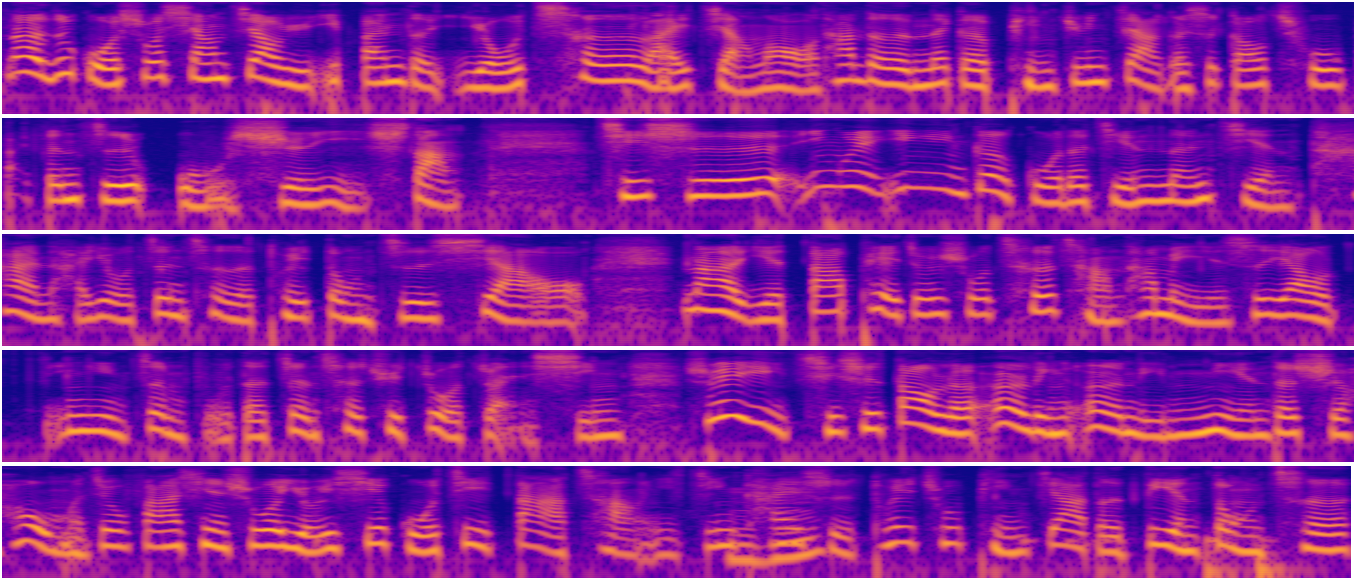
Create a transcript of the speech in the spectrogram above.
那如果说相较于一般的油车来讲哦，它的那个平均价格是高出百分之五十以上。其实，因为因应各国的节能减碳，还有政策的推动之下哦，那也搭配就是说车厂他们也是要因应政府的政策去做转型，所以其实到了二零二零年。的时候，我们就发现说，有一些国际大厂已经开始推出平价的电动车，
